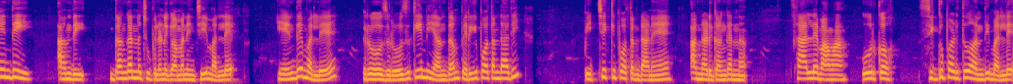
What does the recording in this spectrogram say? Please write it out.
ఏంది? అంది గంగన్న చూపులను గమనించి మల్లె. ఏందే మల్లె? రోజు రోజుకి నీ అందం పెరిగిపోతండాది పిచ్చెక్కిపోతుండానే అన్నాడు గంగన్న. చాలే మామ ఊరుకో సిగ్గుపడుతూ అంది మల్లె.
